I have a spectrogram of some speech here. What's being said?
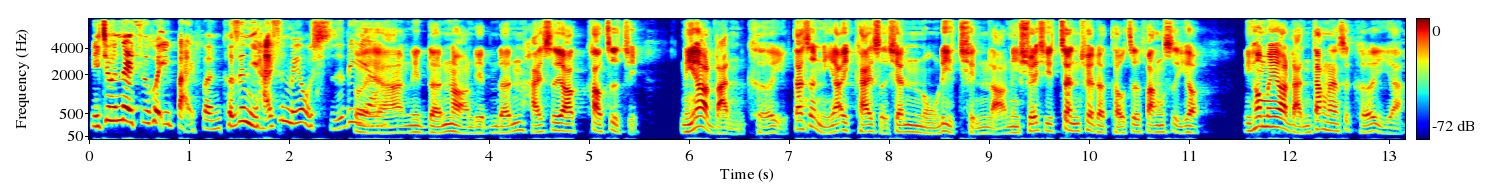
你就那次会一百分，可是你还是没有实力啊。对啊，你人哦，你人还是要靠自己。你要懒可以，但是你要一开始先努力勤劳，你学习正确的投资方式以后，你后面要懒当然是可以啊。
